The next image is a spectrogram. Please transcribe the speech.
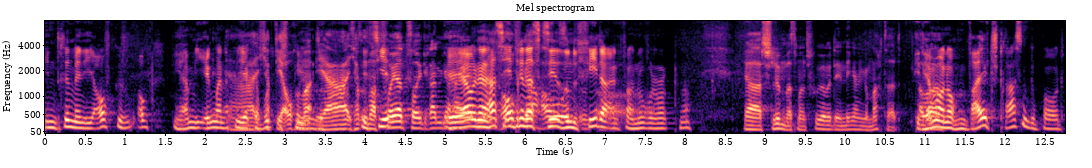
Innen drin, wenn die aufge... Auf, die haben die irgendwann hatten die ja Ja, kaputt ich habe die auch immer, so. ja, ich habe immer Feuerzeug rangehalten. Ja, ja, und dann hast du innen drin das gesehen, so eine Feder einfach nur. Ne? Ja, schlimm, was man früher mit den Dingern gemacht hat. Wir Aber- haben auch noch im Wald Straßen gebaut.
